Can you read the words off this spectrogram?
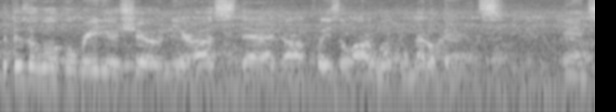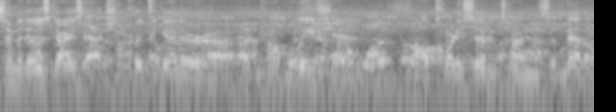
but there's a local radio show near us that uh, plays a lot of local metal bands. And some of those guys actually put together a, a compilation called 27 Tons of Metal.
